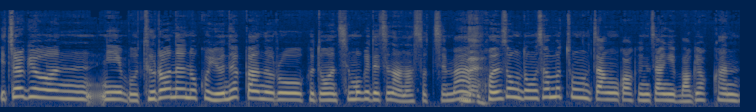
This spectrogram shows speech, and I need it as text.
이철, 규 의원이 뭐 드러내놓고 윤핵관으로 그동안 지목이 되진 않았었지만 네. 권성동 사무총장과 굉장히 막역한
